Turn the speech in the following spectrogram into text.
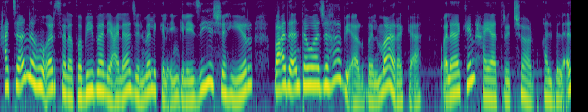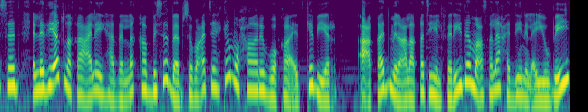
حتى أنه أرسل طبيبة لعلاج الملك الإنجليزي الشهير بعد أن تواجها بأرض المعركة. ولكن حياة ريتشارد قلب الأسد الذي أطلق عليه هذا اللقب بسبب سمعته كمحارب وقائد كبير. أعقد من علاقته الفريدة مع صلاح الدين الأيوبي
